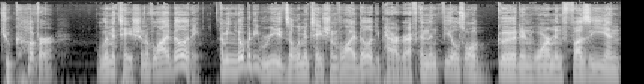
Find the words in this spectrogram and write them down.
to cover limitation of liability. I mean, nobody reads a limitation of liability paragraph and then feels all good and warm and fuzzy and,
